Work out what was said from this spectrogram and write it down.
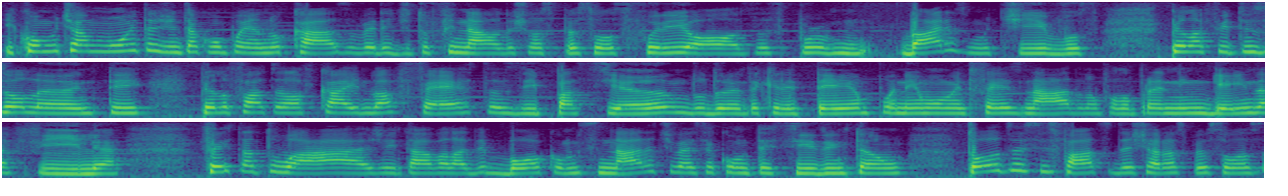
E como tinha muita gente acompanhando o caso, o veredito final deixou as pessoas furiosas por vários motivos, pela fita isolante, pelo fato dela ficar indo a festas e passeando durante aquele tempo, em nenhum momento fez nada, não falou para ninguém da filha, fez tatuagem, tava lá de boa, como se nada tivesse acontecido. Então, todos esses fatos deixaram as pessoas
